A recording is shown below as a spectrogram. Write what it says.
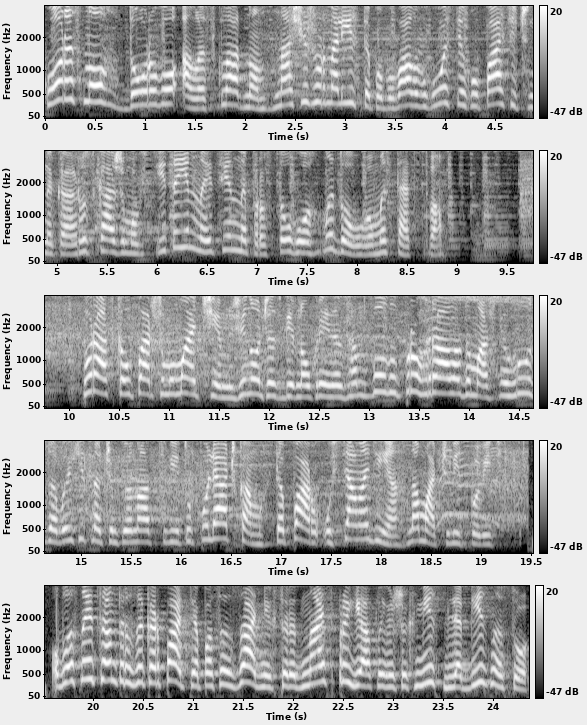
Корисно, здорово, але складно. Наші журналісти побували в гостях у пасічника. Розкажемо всі таємниці непростого медового мистецтва. Поразка у першому матчі. Жіноча збірна України з гандболу програла домашню гру за вихід на чемпіонат світу полячкам. Тепер уся надія на матч відповідь. Обласний центр Закарпаття пасе задніх серед найсприятливіших міст для бізнесу.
